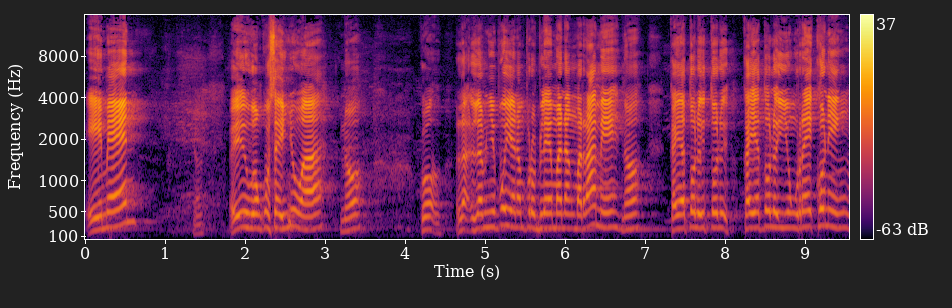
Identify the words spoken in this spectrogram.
Amen? Eh, iwan ko sa inyo ha, no? Kung, alam niyo po, yan ang problema ng marami, no? Kaya tuloy-tuloy, kaya tuloy yung reckoning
